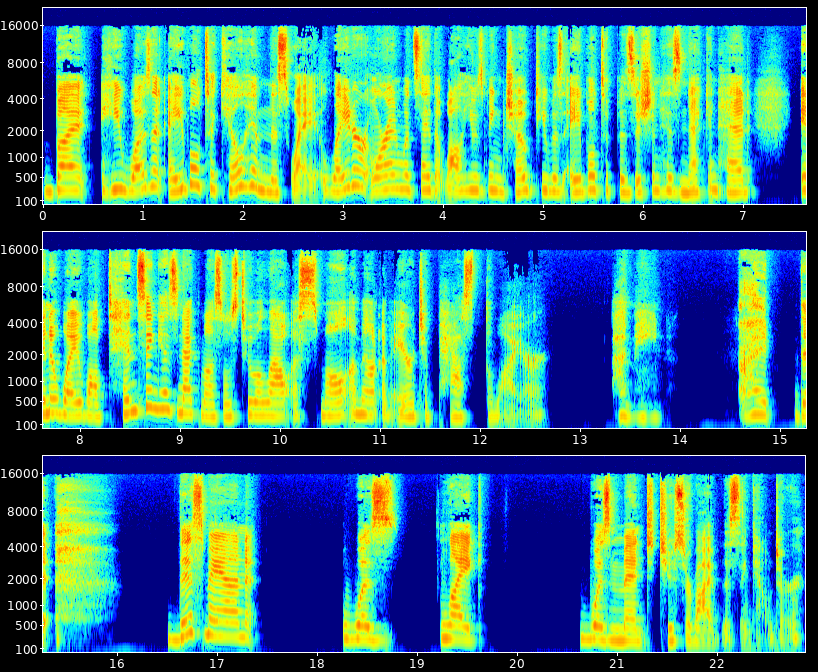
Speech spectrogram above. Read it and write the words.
But he wasn't able to kill him this way. Later, Orrin would say that while he was being choked, he was able to position his neck and head in a way while tensing his neck muscles to allow a small amount of air to pass the wire. I mean, I the, this man was like, was meant to survive this encounter.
